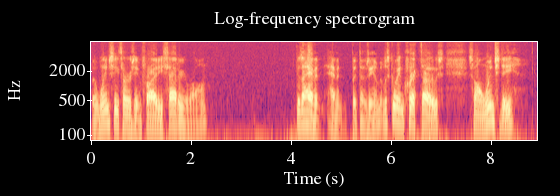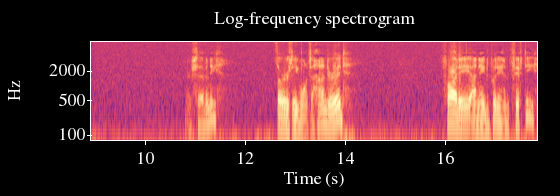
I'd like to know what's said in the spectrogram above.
But Wednesday, Thursday, and Friday, Saturday are wrong because I haven't haven't put those in. But let's go ahead and correct those. So on Wednesday, there's 70. Thursday wants 100. Friday, I need to put in 50.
